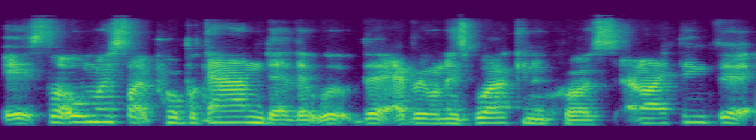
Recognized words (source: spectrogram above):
it's almost like propaganda that that everyone is working across, and I think that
